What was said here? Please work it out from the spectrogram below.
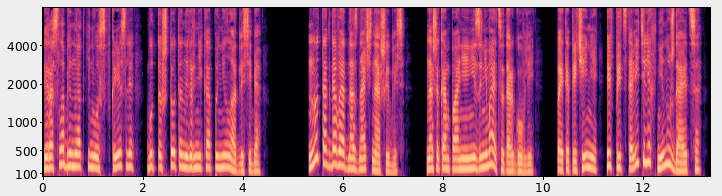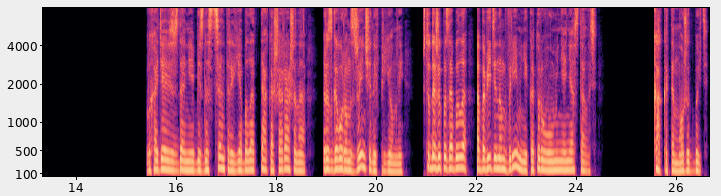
и расслабленно откинулась в кресле, будто что-то наверняка поняла для себя. «Ну, тогда вы однозначно ошиблись. Наша компания не занимается торговлей. По этой причине и в представителях не нуждается». Выходя из здания бизнес-центра, я была так ошарашена разговором с женщиной в приемной, что даже позабыла об обеденном времени, которого у меня не осталось. Как это может быть?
